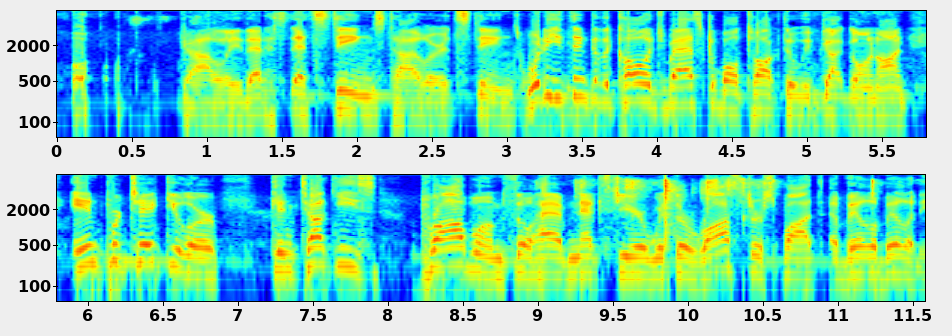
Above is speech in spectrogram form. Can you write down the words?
Golly, that that stings, Tyler. It stings. What do you think of the college basketball talk that we've got going on? In particular, Kentucky's problems they'll have next year with their roster spot availability.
